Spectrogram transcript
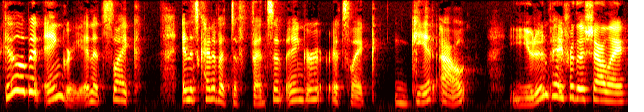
I get a little bit angry. And it's like, and it's kind of a defensive anger. It's like, get out. You didn't pay for this chalet.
